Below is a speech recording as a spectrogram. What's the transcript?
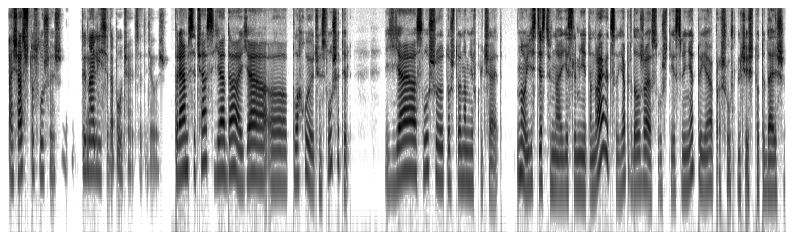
А сейчас что слушаешь? Ты на Алисе, да, получается, это делаешь? Прямо сейчас я, да, я э, плохой очень слушатель. Я слушаю то, что она мне включает. Ну, естественно, если мне это нравится, я продолжаю слушать. Если нет, то я прошу включить что-то дальше.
